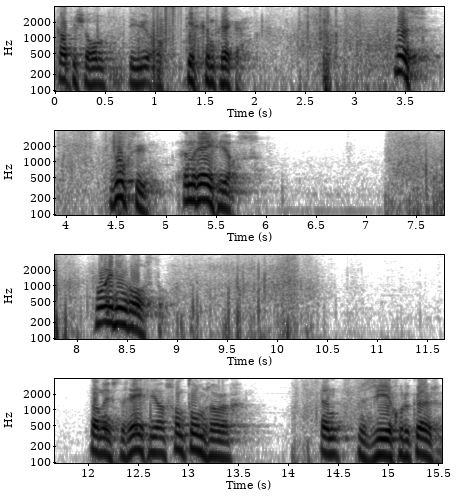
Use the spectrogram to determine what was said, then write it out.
capuchon die u ook dicht kunt trekken. Dus zoekt u een regenjas voor in uw rolstoel. Dan is de regenjas van Tomzorg een zeer goede keuze.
